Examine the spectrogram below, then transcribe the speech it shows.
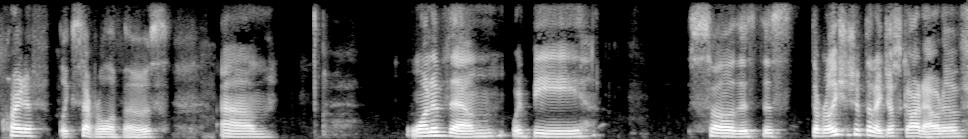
quite a like several of those. Um, one of them would be so this this the relationship that I just got out of.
